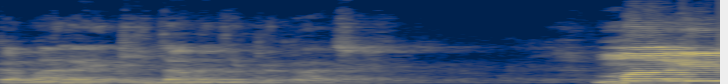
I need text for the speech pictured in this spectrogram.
कमाल आहे. गीता म्हणजे प्रकाश आहे. मागे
